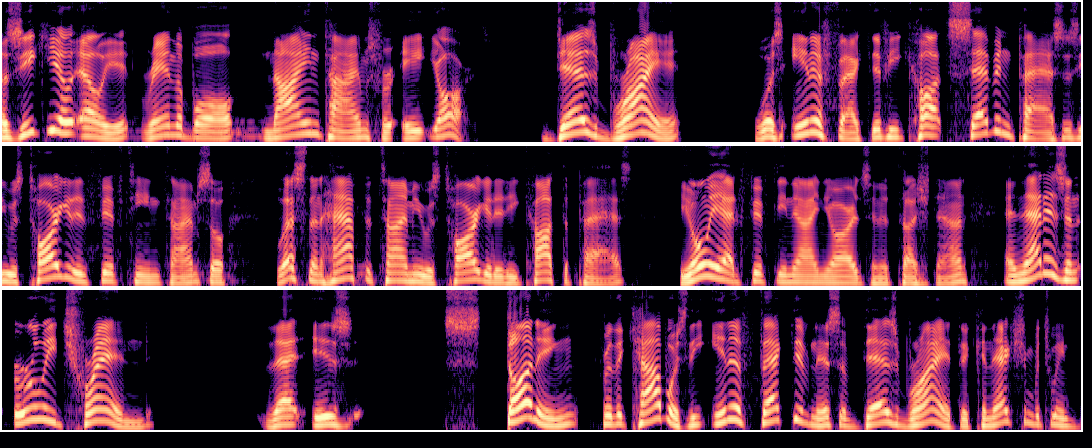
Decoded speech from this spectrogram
Ezekiel Elliott ran the ball nine times for eight yards. Dez Bryant was ineffective. He caught seven passes. He was targeted 15 times, so less than half the time he was targeted, he caught the pass. He only had 59 yards and a touchdown, and that is an early trend that is stunning for the Cowboys. The ineffectiveness of Dez Bryant, the connection between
